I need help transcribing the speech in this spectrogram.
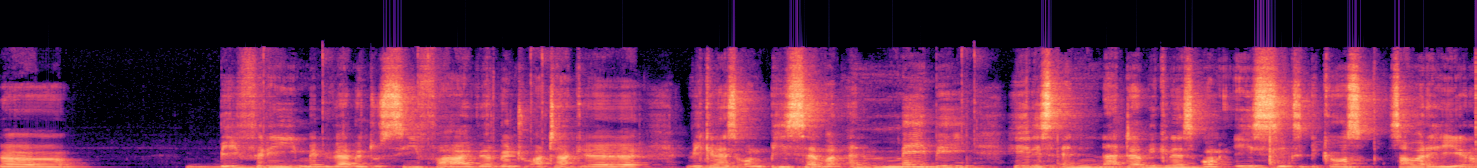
uh, b3 maybe we are going to c5 we are going to attack uh, weakness on b7 and maybe here is another weakness on e6 because somewhere here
